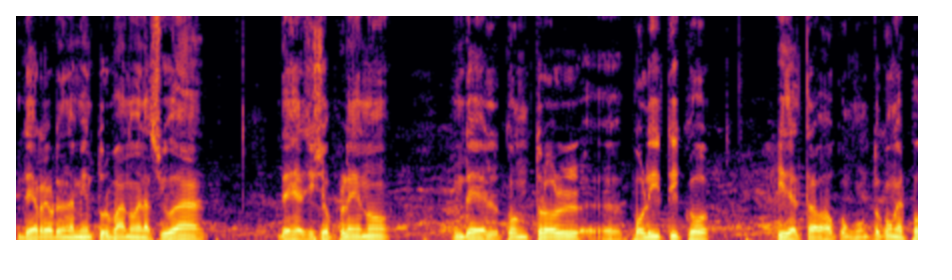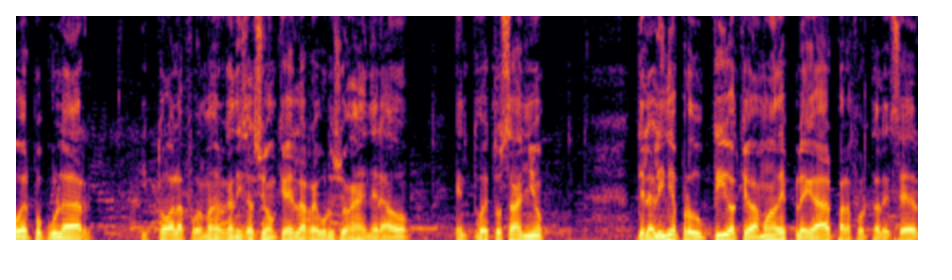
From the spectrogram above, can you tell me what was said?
de reordenamiento urbano de la ciudad, de ejercicio pleno del control eh, político y del trabajo conjunto con el poder popular y toda la forma de organización que la revolución ha generado en todos estos años, de la línea productiva que vamos a desplegar para fortalecer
